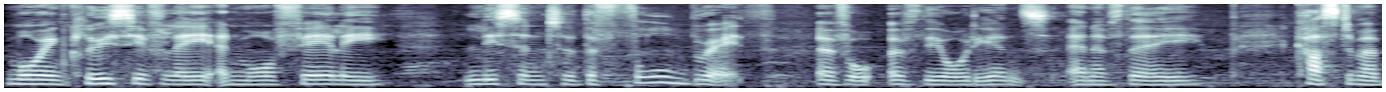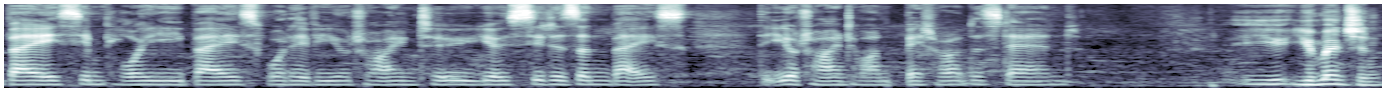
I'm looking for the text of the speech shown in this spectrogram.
more inclusively, and more fairly listen to the full breadth of, of the audience and of the customer base, employee base, whatever you're trying to, your citizen base that you're trying to un- better understand. You, you mentioned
